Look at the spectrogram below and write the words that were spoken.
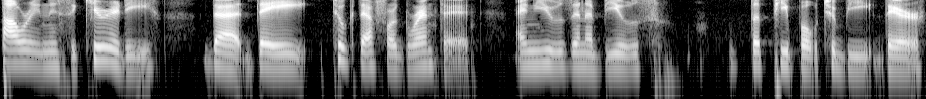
power and insecurity that they took that for granted and used and abused the people to be their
